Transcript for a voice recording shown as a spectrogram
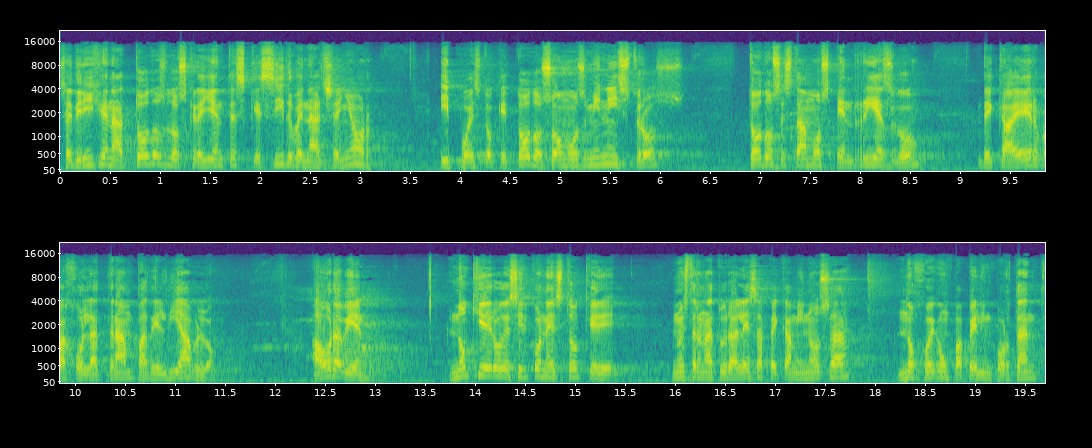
se dirigen a todos los creyentes que sirven al Señor. Y puesto que todos somos ministros, todos estamos en riesgo de caer bajo la trampa del diablo. Ahora bien, no quiero decir con esto que nuestra naturaleza pecaminosa no juega un papel importante.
